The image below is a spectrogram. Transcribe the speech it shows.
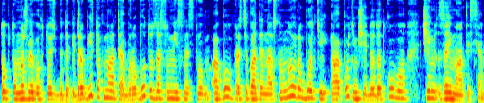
Тобто, можливо, хтось буде підробіток мати або роботу за сумісництвом, або працювати на основній роботі, а потім ще й додатково чим займатися.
